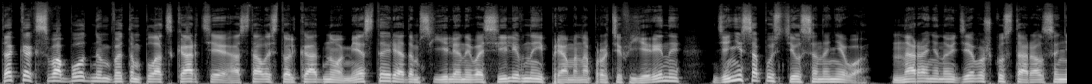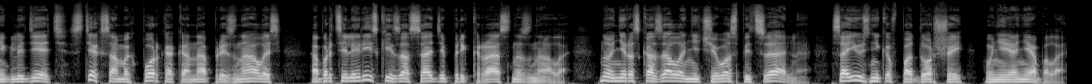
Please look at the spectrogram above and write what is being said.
Так как свободным в этом плацкарте осталось только одно место рядом с Еленой Васильевной прямо напротив Ирины, Денис опустился на него. На раненую девушку старался не глядеть, с тех самых пор, как она призналась, об артиллерийской засаде прекрасно знала, но не рассказала ничего специально, союзников подоршей у нее не было.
